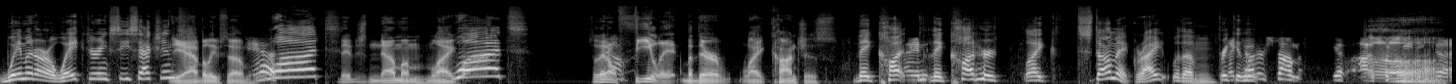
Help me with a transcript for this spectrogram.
Women are awake during C-sections. Yeah, I believe so. yes. What? They just numb them, like, What? so they Yeah. don't feel it, but they're like conscious. They cut. And- They cut her like stomach, right? With a Mm-hmm. They freaking. cut her stomach. Yeah, a bikini cut.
